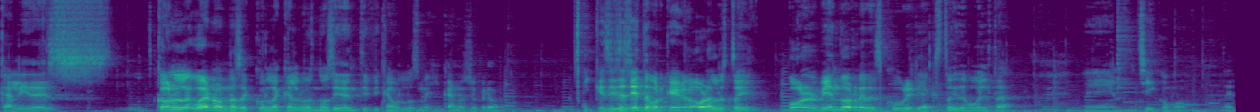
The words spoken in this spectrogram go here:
calidez, con la, bueno, no sé, con la que nos identificamos los mexicanos, yo creo. Y que sí se siente porque ahora lo estoy volviendo a redescubrir ya que estoy de vuelta. Eh, sí, como eh,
